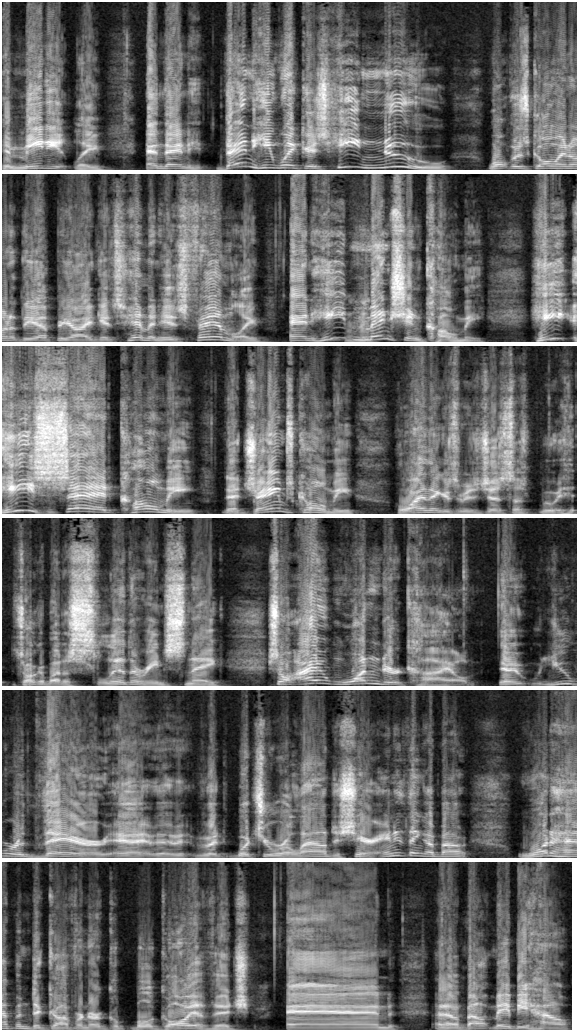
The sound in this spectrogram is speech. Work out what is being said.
immediately, and then then he went because he knew what was going on at the FBI against him and his family. And he mm-hmm. mentioned Comey. He he mm-hmm. said Comey that James Comey, who I think is was just a, talk about a slithering snake. So I wonder, Kyle, uh, you were there, uh, uh what you were allowed to share. Anything about what happened to Governor Blagojevich and, and about maybe how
